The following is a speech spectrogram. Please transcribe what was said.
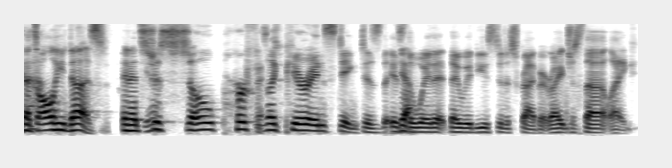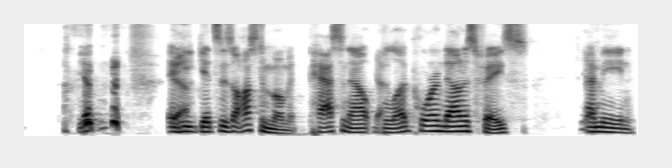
That's Yeah. all he does. And it's Yeah. just so perfect. it's like pure instinct is the- is Yeah. the way that they would use to describe it, right? Just that like Yep. and he gets his Austin moment, passing out, blood pouring down his face. I mean,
